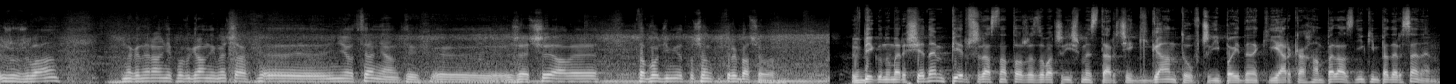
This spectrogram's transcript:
e, żużla. No generalnie po wygranych meczach nie oceniam tych rzeczy, ale zawodzi mi od początku, który Baczewa. W biegu numer 7 pierwszy raz na torze zobaczyliśmy starcie gigantów, czyli pojedynek Jarka Hampela z Nikim Pedersenem.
